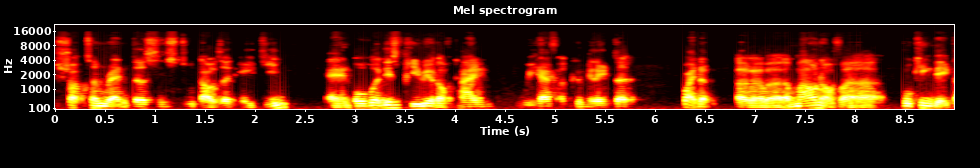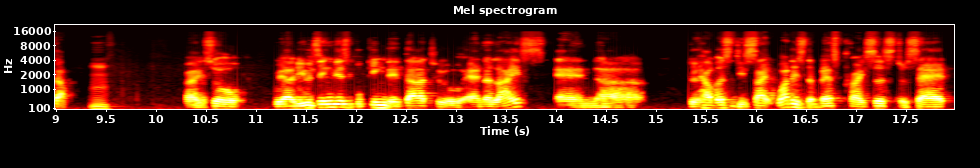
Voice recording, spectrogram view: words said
short-term rentals since 2018, and over this period of time, we have accumulated quite a, a amount of uh, booking data. Mm. Right. So we are using this booking data to analyze and uh, to help us decide what is the best prices to set,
